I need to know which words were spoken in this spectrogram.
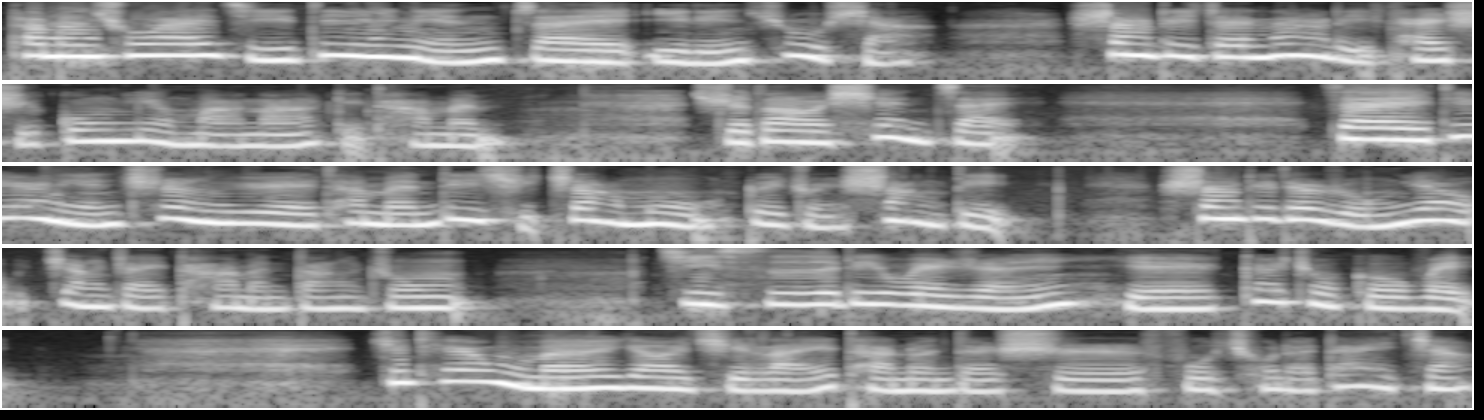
他们出埃及第一年，在以林住下，上帝在那里开始供应玛拿给他们，直到现在。在第二年正月，他们立起帐幕，对准上帝。上帝的荣耀降在他们当中。祭司、立位人也各就各位。今天我们要一起来谈论的是付出的代价。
